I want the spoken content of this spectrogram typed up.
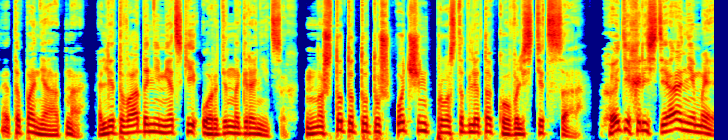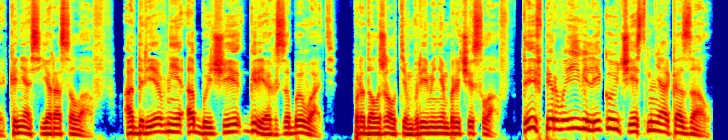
Это понятно. Литва да немецкий орден на границах. Но что-то тут уж очень просто для такого льстеца. Хоть и христиане мы, князь Ярослав, а древние обычаи грех забывать. Продолжал тем временем Бречеслав. Ты впервые великую честь мне оказал,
